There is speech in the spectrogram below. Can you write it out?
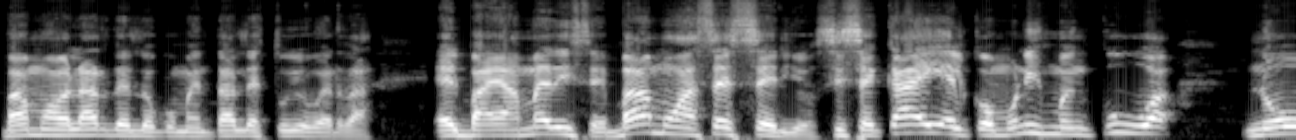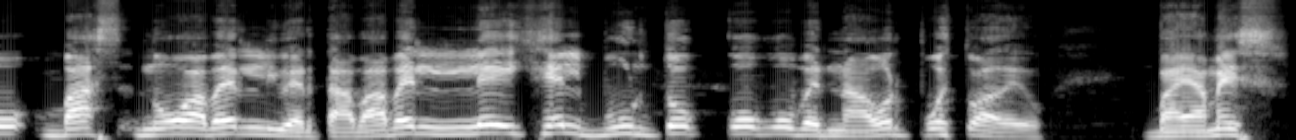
Vamos a hablar del documental de Estudio Verdad. El Bayamé dice, vamos a ser serios. Si se cae el comunismo en Cuba, no va, no va a haber libertad. Va a haber ley Helburto, co-gobernador puesto a dedo. Bayamés,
